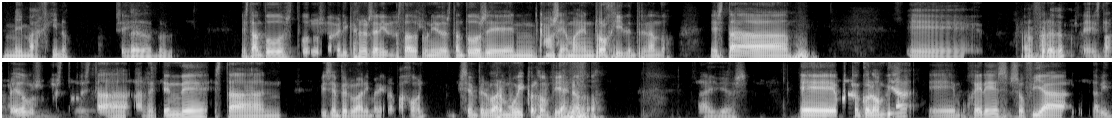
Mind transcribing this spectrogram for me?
me imagino, Sí. pero no. Están todos, todos los americanos se han ido a Estados Unidos, están todos en, ¿cómo se llama? En Rock Hill entrenando. Está, eh, Alfredo. está Alfredo, por supuesto, está Arrecende, están Vicente Perbar y Mariana Pajón. Vicente Perbar muy colombiano. Ay, Dios. Eh, bueno, en Colombia, eh, mujeres, Sofía David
